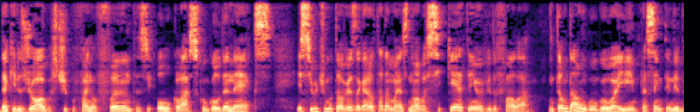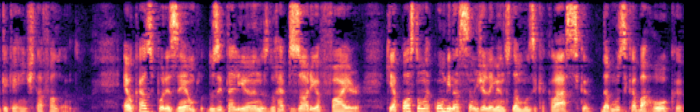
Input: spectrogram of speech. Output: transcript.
daqueles jogos tipo Final Fantasy ou o clássico Golden Axe. Esse último talvez a garotada mais nova sequer tenha ouvido falar. Então dá um Google aí para você entender do que, que a gente está falando. É o caso, por exemplo, dos italianos do Rhapsody of Fire, que apostam na combinação de elementos da música clássica, da música barroca,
